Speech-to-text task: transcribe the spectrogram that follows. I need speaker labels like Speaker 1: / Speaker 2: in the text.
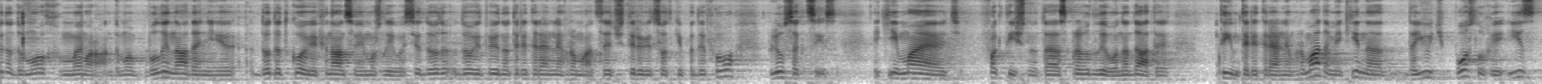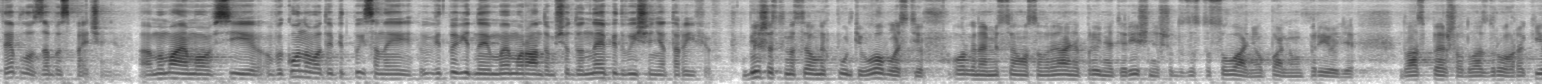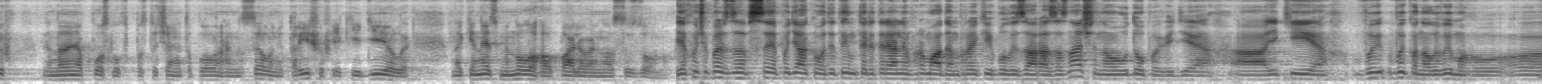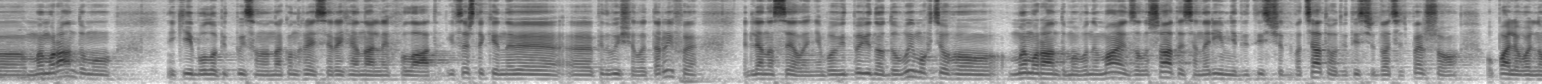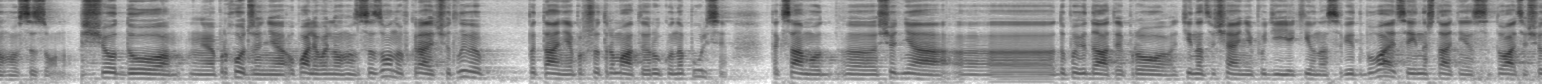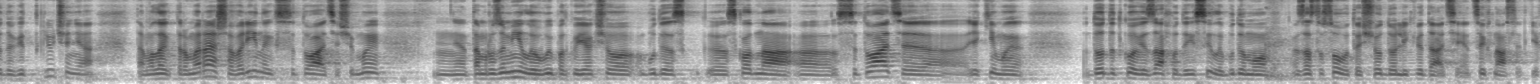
Speaker 1: відповідно до мог меморандуму були надані додаткові фінансові можливості до, до відповідно територіальних громад. Це 4% ПДФО плюс акциз, які мають фактично та справедливо надати тим територіальним громадам, які надають послуги із теплозабезпечення. Ми маємо всі виконувати підписаний відповідний меморандум щодо непідвищення тарифів.
Speaker 2: Більшості населених пунктів області органами місцевого самоврядування прийняті рішення щодо застосування у опальному періоді 21-22 років для надання послуг з постачання теплоенергії населенню тарифів, які діяли на кінець минулого опалювального сезону.
Speaker 1: Я хочу перш за все подякувати тим територіальним громадам, про яких були зараз зазначено у доповіді, які ви- виконали вимогу е, меморандуму, який було підписано на Конгресі регіональних влад, і все ж таки не е, підвищили тарифи для населення, бо відповідно до вимог цього меморандуму вони мають залишатися на рівні 2020-2021 опалювального сезону. Щодо е, проходження опалювального сезону, вкрай чутливе питання. Я прошу тримати руку на пульсі. Так само е, щодня е, доповідати про ті надзвичайні події, які у нас відбуваються, і нештатні ситуації щодо відключення там електромереж, аварійних ситуацій, щоб ми там розуміли у випадку, якщо буде е, складна ситуація, які ми додаткові заходи і сили будемо застосовувати щодо ліквідації цих наслідків.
